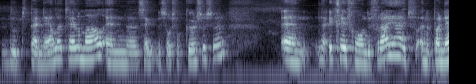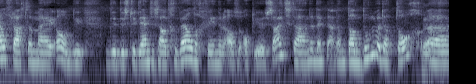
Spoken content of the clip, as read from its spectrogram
doet Pernell het helemaal en zijn een soort van cursussen. En nou, ik geef gewoon de vrijheid. En Pernell vraagt aan mij, oh, die, de, de studenten zouden het geweldig vinden als ze op je site staan. Dan denk ik, nou, dan, dan doen we dat toch. Ja. Eh,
